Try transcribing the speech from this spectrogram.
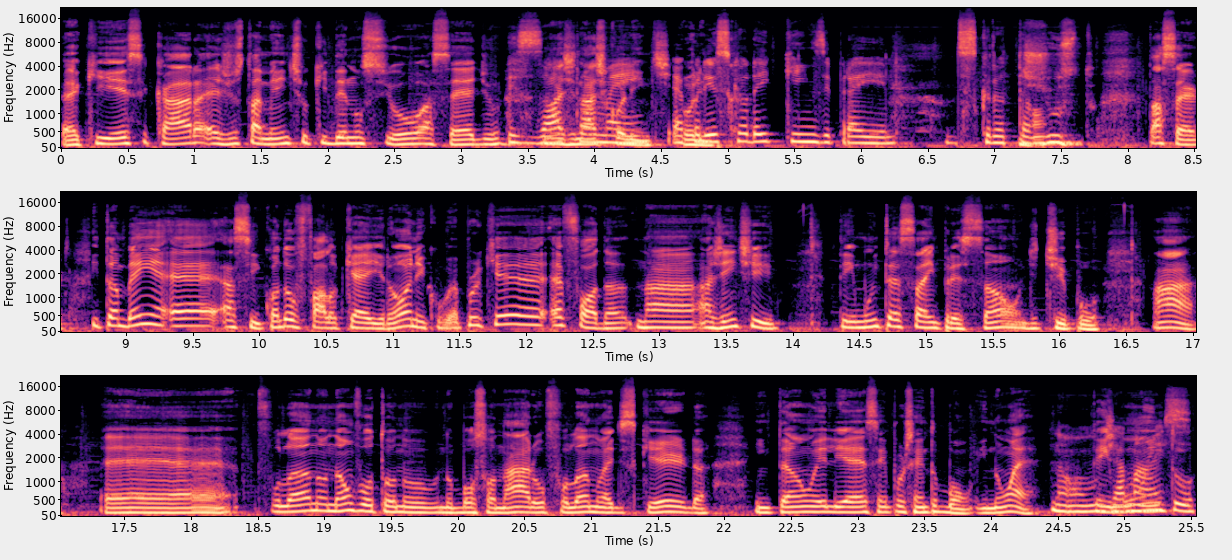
é que esse cara é justamente o que denunciou assédio Exatamente. na ginástica olímpica. É por isso que eu dei 15 para ele. Descrotão. Justo. Tá certo. E também é assim, quando eu falo que é irônico, é porque é foda. Na, a gente tem muito essa impressão de tipo, ah, é, fulano não votou no, no Bolsonaro, ou fulano é de esquerda, então ele é 100% bom. E não é. Não, tem jamais. muito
